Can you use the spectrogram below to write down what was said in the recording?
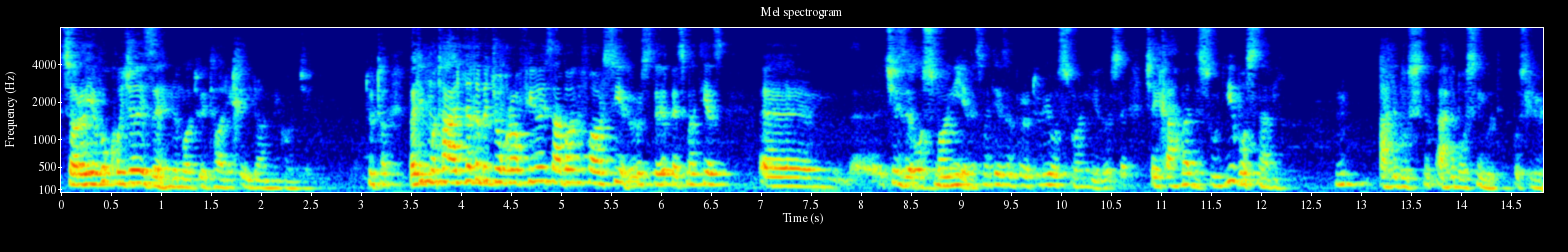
سارایوو کجای ذهن ما توی تاریخ ایران میگنجه؟ تو تا... ولی متعلق به جغرافی های زبان فارسیه درسته؟ قسمتی از چیز عثمانیه. قسمتی از امپراتوری عثمانیه درسته؟ شیخ احمد سعودی بوسنوی. اهل بوسنی اهل بوسنی بود بوسنی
